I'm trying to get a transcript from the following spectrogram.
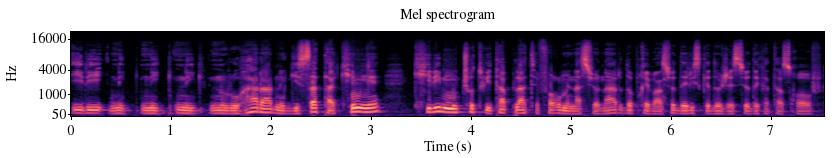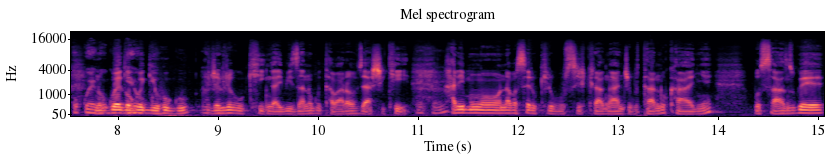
iri ni uruhara ni igisata kimwe kiri mu cyo twita platiforume nasiyonari do prevention de risque de gestion de catastrophe ni urwego rw'igihugu mhm. ruje gukinga ibiza no gutabara byashikiye mhm. harimo n'abaserukira ubushikiranganje butandukanye busanzwe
